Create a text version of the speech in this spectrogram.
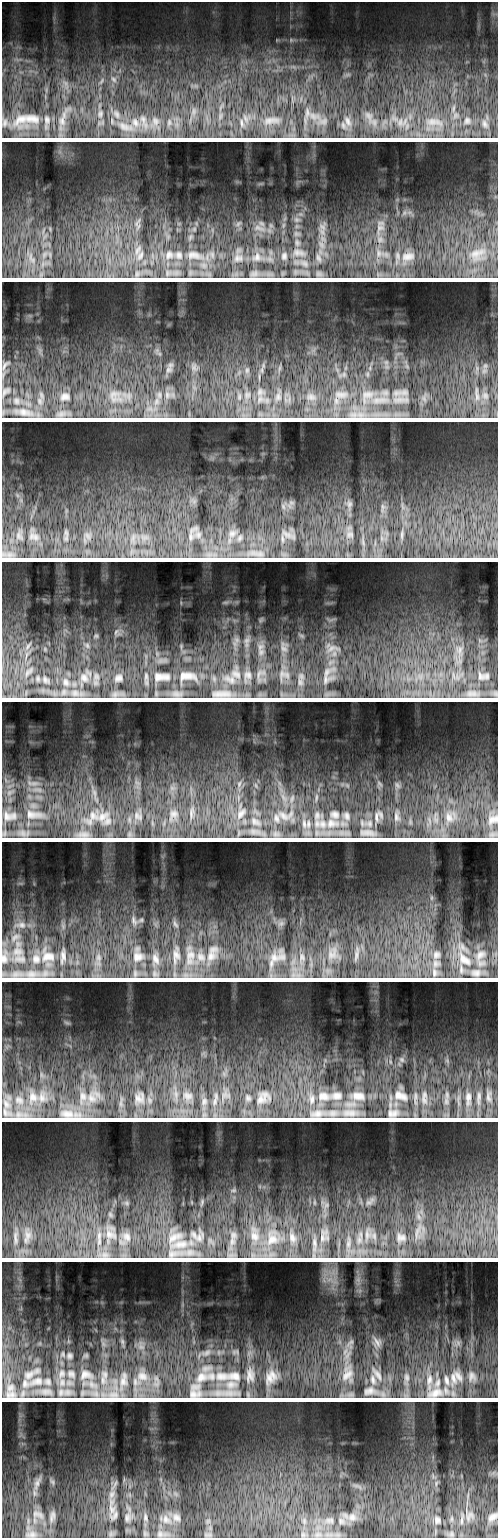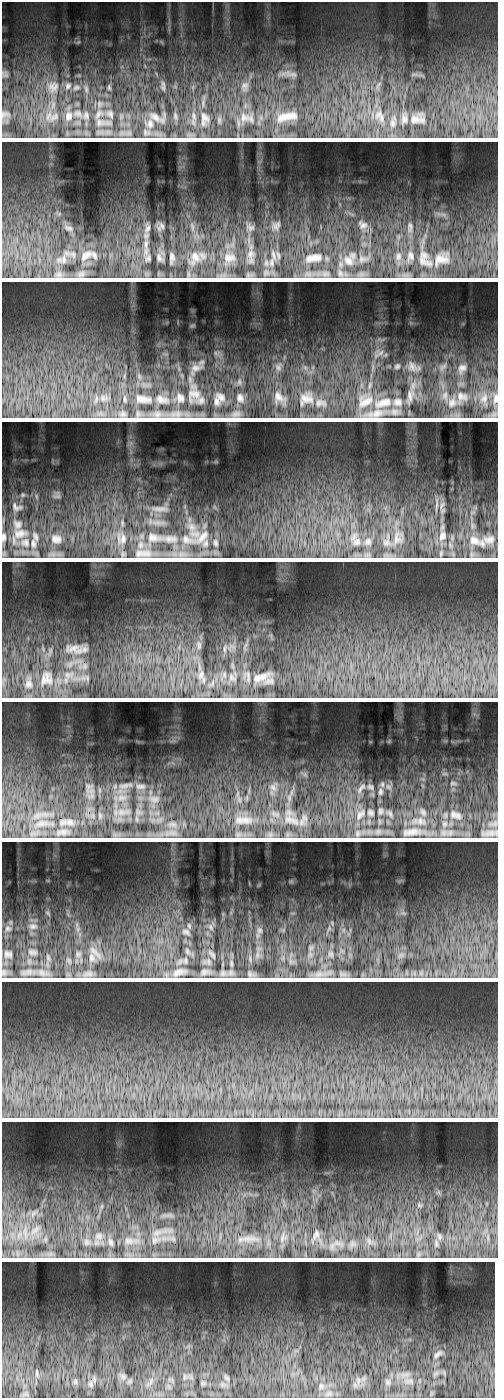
はい、えー、こちら酒井養魚場さんの3家、えー、2歳オスでサイズが4 3センチです。お願いします。はいこの鯉は広島の酒井さん3家です、えー、春にですね、えー、仕入れました。この鯉もですね非常に模様がよく楽しみな鯉ということで、えー、大事大事にひと夏飼ってきました。春の時点ではですねほとんど炭がなかったんですがだんだんだんだん炭が大きくなってきました。春の時点は本当にこれぐらいの炭だったんですけども後半の方からですねしっかりとしたものが出始めてきました。結構持っているものいいものでしょうであの出てますのでこの辺の少ないとこですねこことかここもここもあります。こういうのがですね今後大きくなっていくんじゃないでしょうか。非常にこの鯉の魅力など際の良さとサシなんですね。ここ見てください。一枚刺し。赤と白の区切り目がしっかり出てますね。なかなかこんだけ綺麗な写真の声って少ないですね。はい横です。こちらも赤と白もうサシが非常に綺麗なそんな鯉です。でもう正面の丸点もしっかりしておりボリューム感あります。重たいですね。腰回りのおずつおずつもしっかり太いおずつ続いております。はいお腹です。非常にあの体のいい上質な鯉です。まだまだ炭が出てないで炭待ちなんですけどもじわじわ出てきてますので今後が楽しみですね。はいいかがでしょうか、えー、こちら酒井養魚場さんの3家2歳オスでサイズ4 3センチです。はいぜひよろしくお願いいたします。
